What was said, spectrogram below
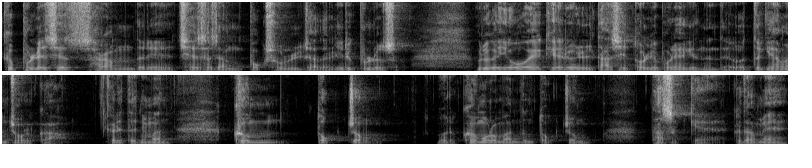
그 블레셋 사람들의 제사장 복술자들 이렇게 불러서 우리가 여호와의 괴를 다시 돌려보내야겠는데 어떻게 하면 좋을까? 그랬더니만 금 독종 금으로 만든 독종 다섯 개, 그 다음에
